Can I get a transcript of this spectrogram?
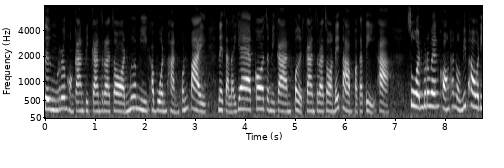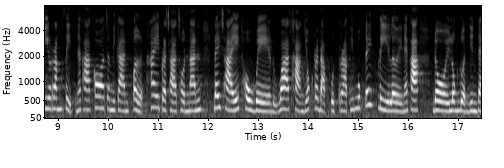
ซึ่งเรื่องของการปิดการจราจรเมื่อมีขบวนผ่านพ้นไป ในแต่ละแยกก็จะมีการเปิดการจราจรได้ตามปกติค่ะ ส่วนบริเวณของถนนวิภาวดีรังสิตนะคะ ก็จะมีการเปิดให้ประชาชนนั้นได้ใช้โทเวหรือว่าทางยกระดับอุตราพิมุกได้ฟรีเลยนะคะ โดยลงด่วนดินแด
